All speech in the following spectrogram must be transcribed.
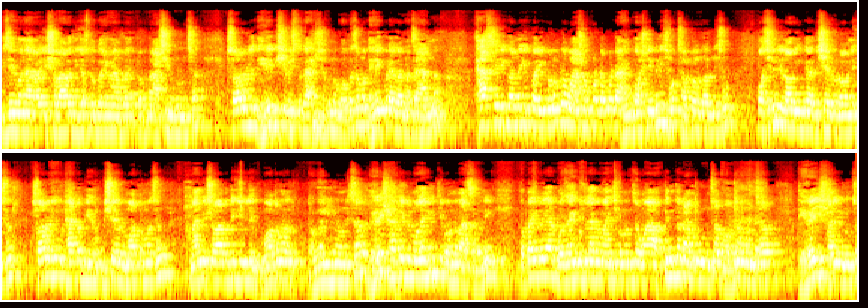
विजय बनाएर अहिले सभापति जस्तो गरिमा आसीन हुनुहुन्छ सरहरूले धेरै विषयवस्तु राखिसक्नु भएको छ। म धेरै कुरा गर्न चाहन्न। खास गरिकन यो करिकुलम र उहाँसँग पल्ट पल्ट हामी बस्ने पनि छौँ छलफल गर्नेछौँ पछि पनि लबिङका विषयहरू रहनेछन्। सरहरूले उठाएका विषयहरू महत्त्वमा छन्। मान्य सभापतिज्यूले महत्त्वमा ढङ्गले लिनुहुनेछ र धेरै साथीहरूले मलाई पनि के भन्नुभएको छ भने तपाईँको यार बझाङ जिल्लाको मान्छे हुनुहुन्छ उहाँ अत्यन्त राम्रो हुनुहुन्छ भव्य हुनुहुन्छ धेरै साली हुनुहुन्छ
